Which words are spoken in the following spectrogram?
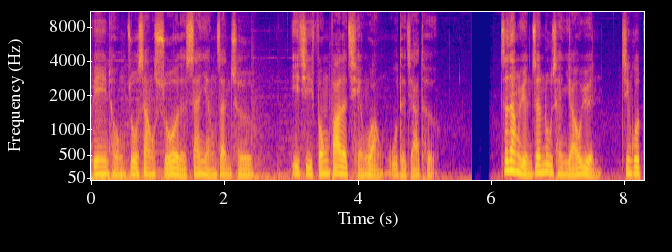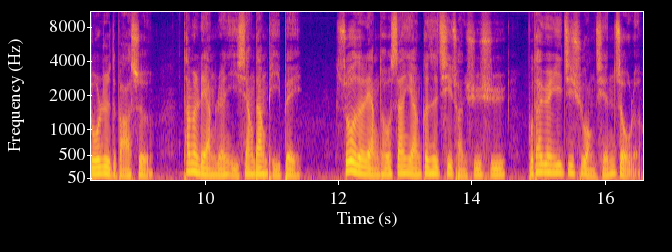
便一同坐上索尔的山羊战车，意气风发的前往乌德加特。这趟远征路程遥远，经过多日的跋涉，他们两人已相当疲惫。所有的两头山羊更是气喘吁吁，不太愿意继续往前走了。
